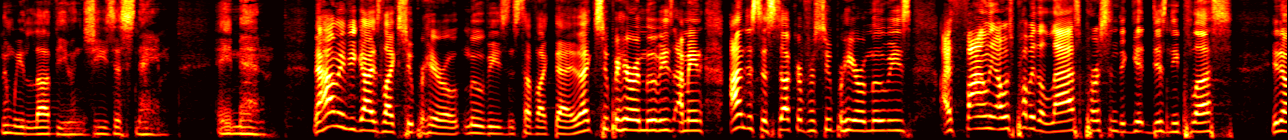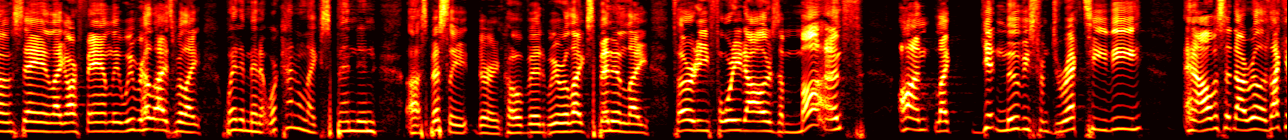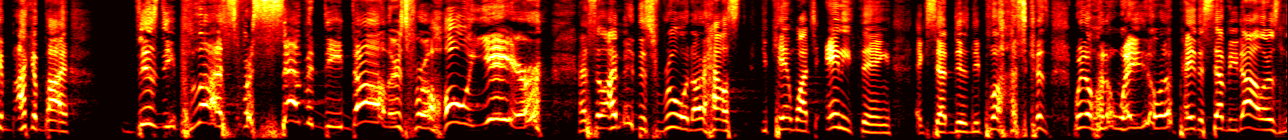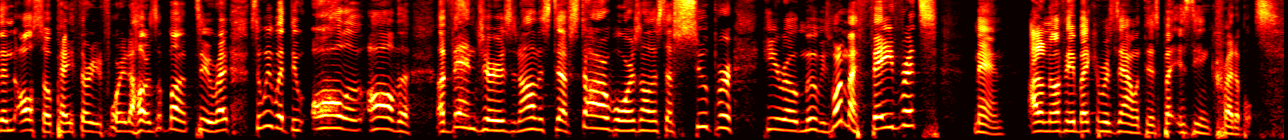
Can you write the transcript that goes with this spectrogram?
And we love you in Jesus' name. Amen. Now, how many of you guys like superhero movies and stuff like that? You like superhero movies? I mean, I'm just a sucker for superhero movies. I finally, I was probably the last person to get Disney Plus. You know what I'm saying? Like our family, we realized we're like, wait a minute, we're kind of like spending, uh, especially during COVID, we were like spending like $30, $40 a month on like getting movies from DirecTV, and all of a sudden I realized I could I could buy Disney Plus for $70 for a whole year. And so I made this rule in our house you can't watch anything except Disney Plus because we don't want to wait, you don't want to pay the $70 and then also pay $30 to $40 a month too, right? So we went through all of all the Avengers and all this stuff, Star Wars and all this stuff, superhero movies. One of my favorites, man, I don't know if anybody can resound with this, but is The Incredibles.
